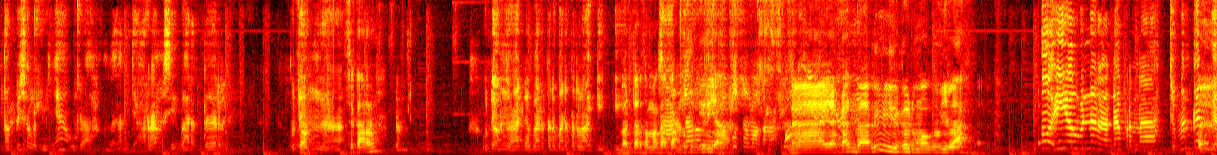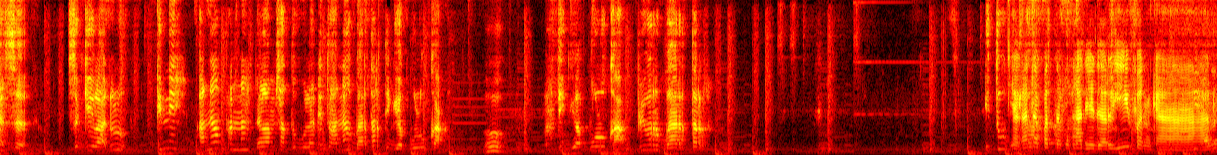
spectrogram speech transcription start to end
Tapi selebihnya udah nggak jarang sih barter. Udah nggak. Sekarang? Udah, udah nggak ada barter barter lagi. Barter sama kakakmu sendiri ya. aku sama kakak Nah, ya kan baru juga udah mau gue bilang. Oh iya bener ada pernah. Cuman kan nggak se segila dulu. Gini Anel pernah dalam satu bulan itu Anel barter 30k Hmm. 30k pure barter. Itu ya kan dapat dapat hadiah dari event kan.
